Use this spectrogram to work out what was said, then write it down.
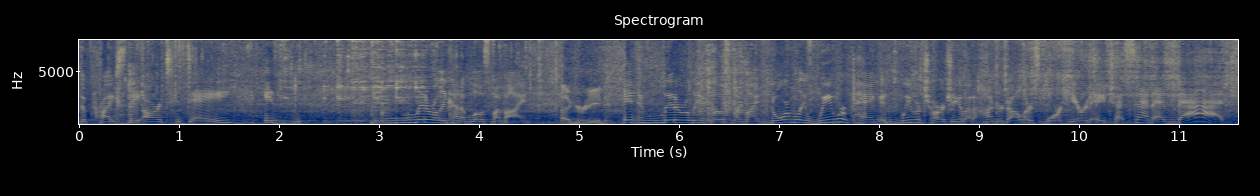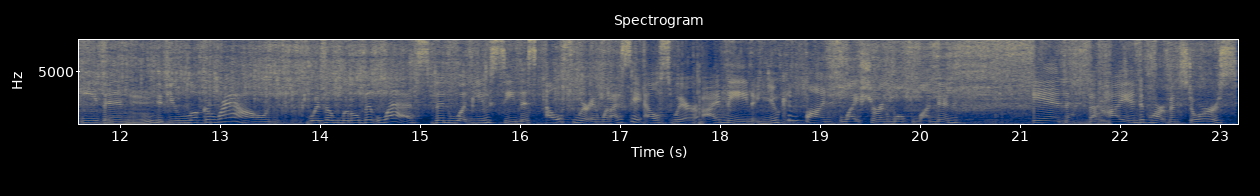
the price they are today is literally kind of blows my mind. Agreed. It literally blows my mind. Normally, we were paying, we were charging about $100 more here at HSN, and that even, mm-hmm. if you look around, was a little bit less than what you see this elsewhere. And when I say elsewhere, I mean you can find Fleischer and Wolf London in the high-end department stores.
